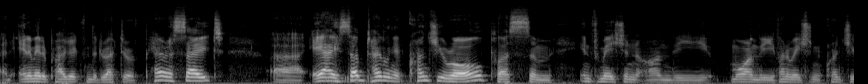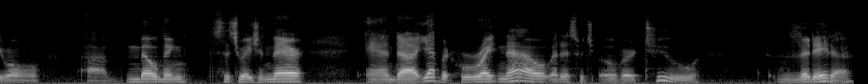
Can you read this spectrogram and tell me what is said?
an animated project from the director of Parasite, uh, AI subtitling at Crunchyroll, plus some information on the more on the Funimation Crunchyroll uh, melding situation there. And uh, yeah, but right now, let us switch over to the data.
